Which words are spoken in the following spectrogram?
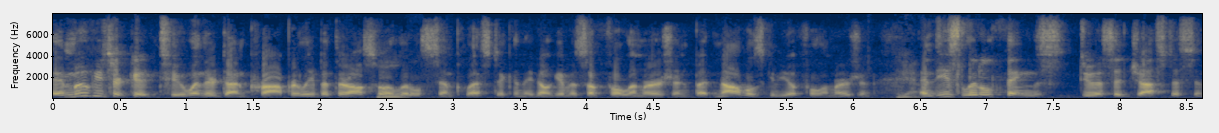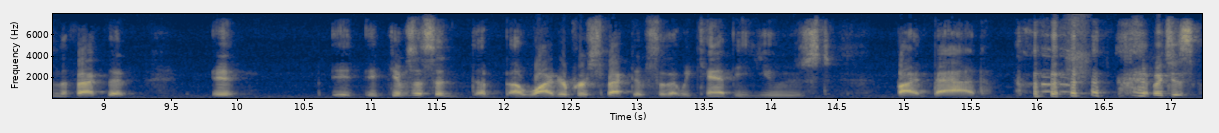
and movies are good too when they're done properly, but they're also Hmm. a little simplistic and they don't give us a full immersion. But novels give you a full immersion, Yeah. and these little things do us a justice in the fact that it it, it gives us a, a, a wider perspective so that we can't be used by bad. Which is,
